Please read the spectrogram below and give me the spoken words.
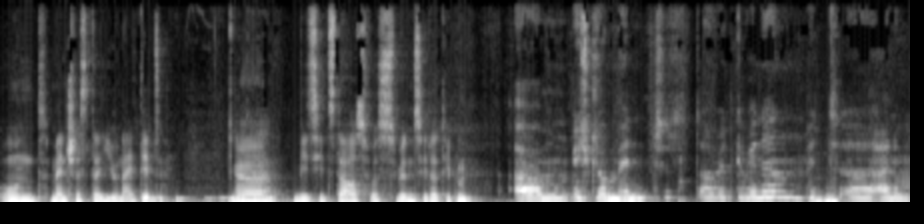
und Manchester United. Äh, Okay. wie sieht's da aus? Was würden Sie da tippen? Ähm, ich glaube, Manchester wird gewinnen mit Mhm. äh, einem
